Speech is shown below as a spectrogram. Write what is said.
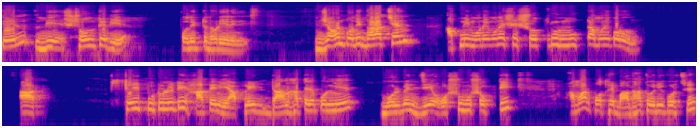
তেল দিয়ে সলতে দিয়ে প্রদীপটা ধরিয়ে দিন। যখন প্রদীপ ধরাচ্ছেন, আপনি মনে মনে সেই শত্রুর মুখটা মনে করুন। আর সেই পুটুলিটি হাতে নিয়ে, আপনি ডান হাতের ওপর নিয়ে বলবেন যে অশুভ শক্তি আমার পথে বাধা তৈরি করছে,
